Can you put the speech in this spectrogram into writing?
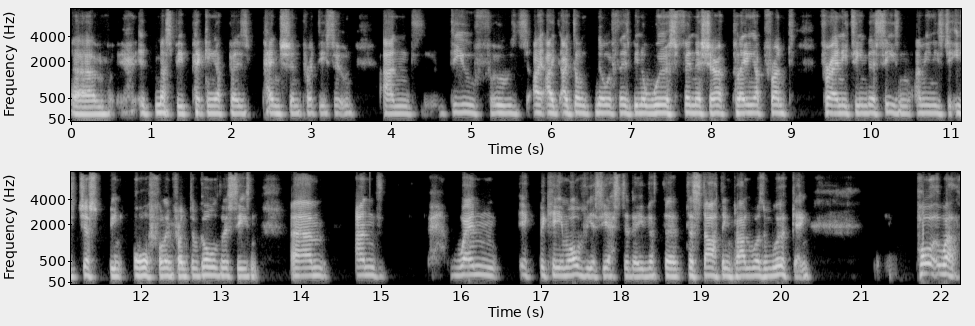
um, it must be picking up his pension pretty soon and Diouf, who's I, I, I don't know if there's been a worse finisher playing up front for any team this season. I mean, he's he's just been awful in front of goal this season. Um, and when it became obvious yesterday that the the starting plan wasn't working, Paul, well,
